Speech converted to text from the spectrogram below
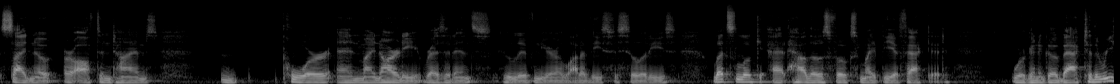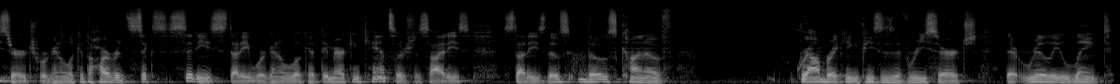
side note, are oftentimes poor and minority residents who live near a lot of these facilities. Let's look at how those folks might be affected. We're going to go back to the research. We're going to look at the Harvard Six Cities study. We're going to look at the American Cancer Society's studies. Those, those kind of groundbreaking pieces of research that really linked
